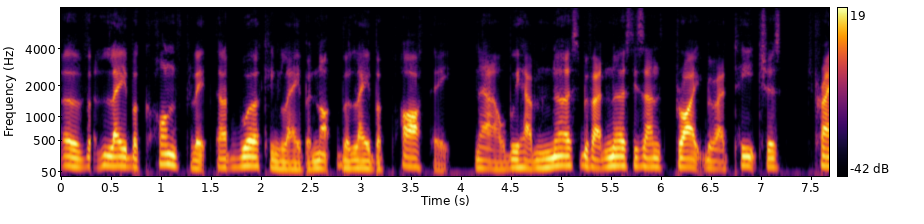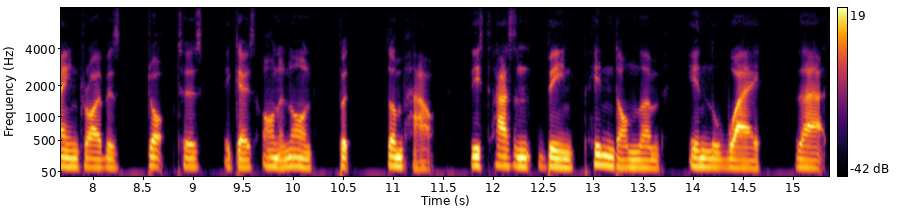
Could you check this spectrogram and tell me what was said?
of Labour conflict, that working Labour, not the Labour Party. Now we have nurse, we've had nurses on strike, we've had teachers, train drivers, doctors. It goes on and on, but somehow this hasn't been pinned on them in the way that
